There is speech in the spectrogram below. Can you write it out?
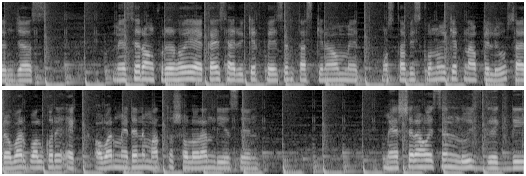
রেঞ্জার্স। ম্যাচে রংপুরের হয়ে একাই চার উইকেট পেয়েছেন তাসকিন আহমেদ। মোস্তাফিজ কোনো উইকেট না পেলেও চার ওভার বল করে এক ওভার মেডেনে মাত্র ষোলো রান দিয়েছেন। ম্যাচ সেরা হয়েছেন লুইস গ্রেগডি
